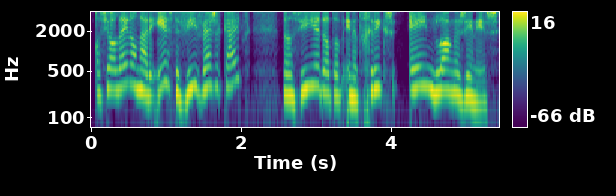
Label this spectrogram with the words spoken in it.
Als je alleen al naar de eerste vier versen kijkt, dan zie je dat dat in het Grieks één lange zin is.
